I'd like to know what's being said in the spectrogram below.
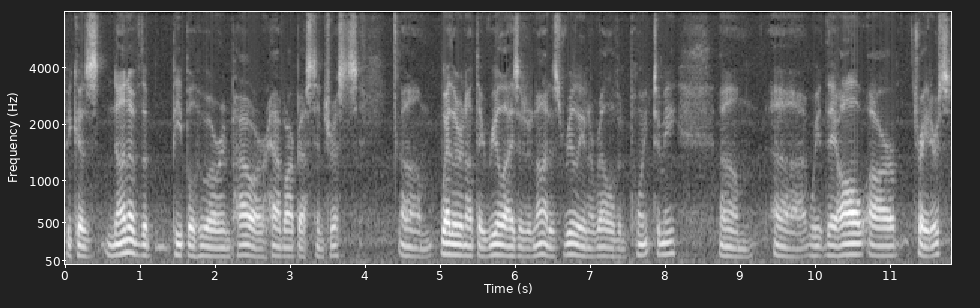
because none of the people who are in power have our best interests. Um, whether or not they realize it or not is really an irrelevant point to me. Um, uh, we, they all are traitors.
